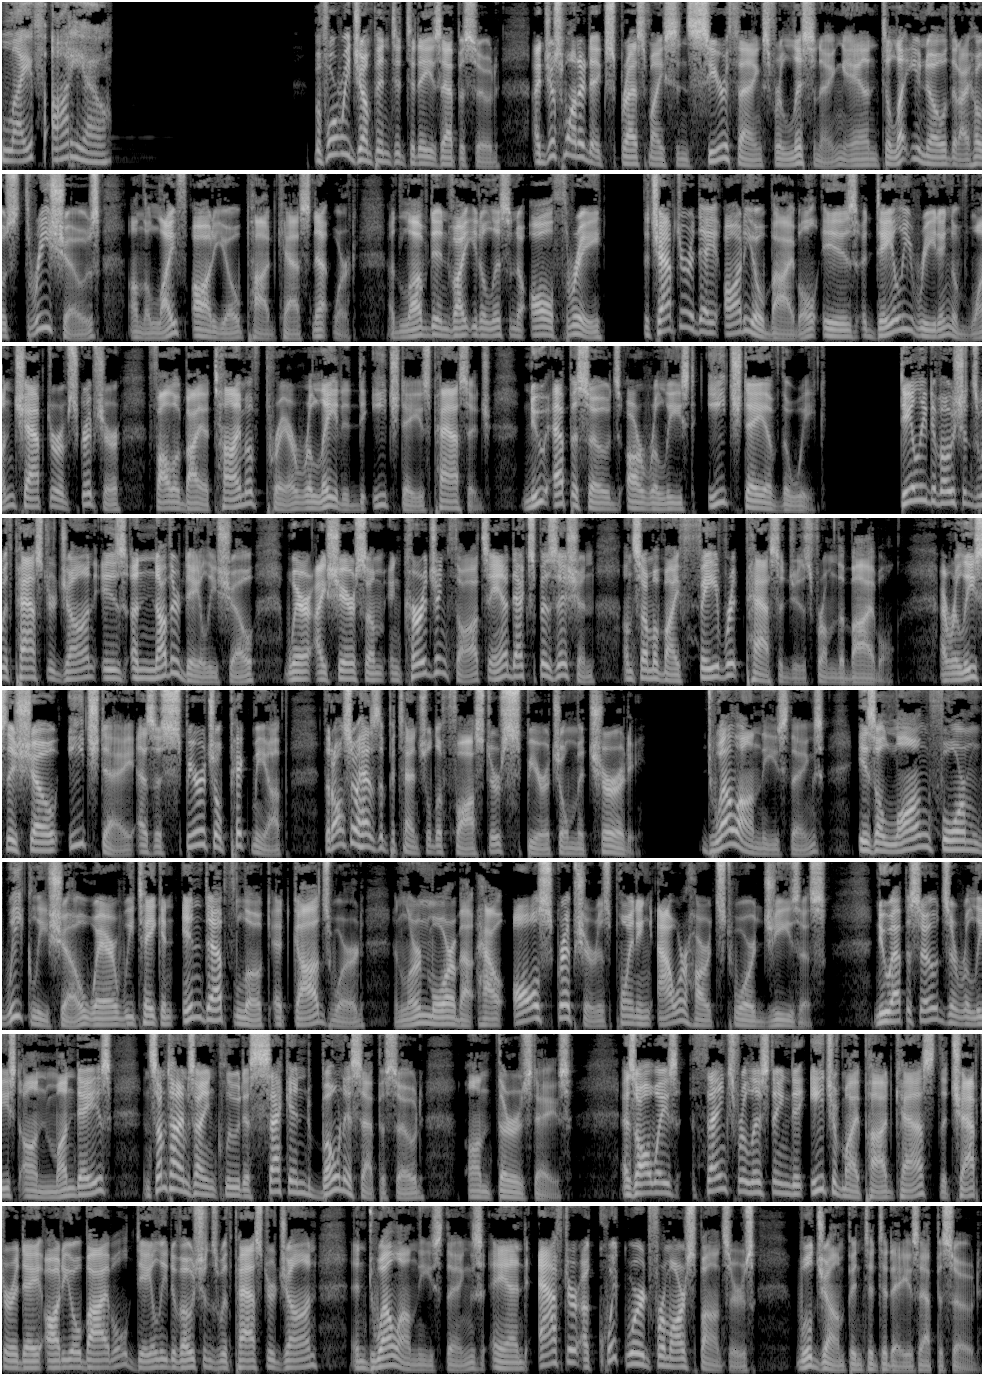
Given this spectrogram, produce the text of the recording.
Life Audio. Before we jump into today's episode, I just wanted to express my sincere thanks for listening and to let you know that I host three shows on the Life Audio Podcast Network. I'd love to invite you to listen to all three. The Chapter a Day Audio Bible is a daily reading of one chapter of Scripture, followed by a time of prayer related to each day's passage. New episodes are released each day of the week. Daily Devotions with Pastor John is another daily show where I share some encouraging thoughts and exposition on some of my favorite passages from the Bible. I release this show each day as a spiritual pick me up that also has the potential to foster spiritual maturity. Dwell on These Things is a long form weekly show where we take an in depth look at God's Word and learn more about how all Scripture is pointing our hearts toward Jesus. New episodes are released on Mondays, and sometimes I include a second bonus episode on Thursdays. As always, thanks for listening to each of my podcasts the Chapter a Day Audio Bible, Daily Devotions with Pastor John, and Dwell on These Things. And after a quick word from our sponsors, we'll jump into today's episode.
